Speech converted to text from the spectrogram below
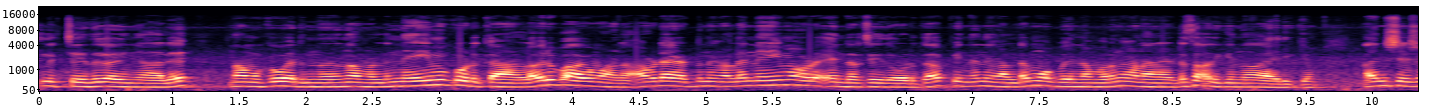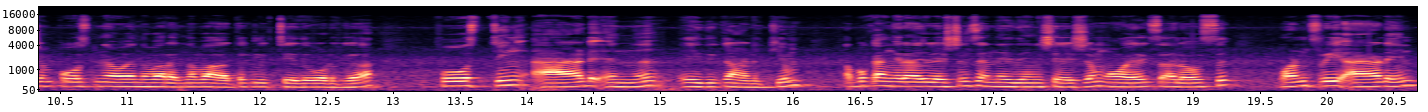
ക്ലിക്ക് ചെയ്ത് കഴിഞ്ഞാൽ നമുക്ക് വരുന്നത് നമ്മളുടെ നെയിം കൊടുക്കാനുള്ള ഒരു ഭാഗമാണ്. അവിടെ ആയിട്ട് നിങ്ങളുടെ നെയിം അവിടെ എന്റർ ചെയ്ത് കൊടുക്കുക. പിന്നെ നിങ്ങളുടെ മൊബൈൽ നമ്പറും കാണാനായിട്ട് സാധിക്കുന്നതായിരിക്കും. അതിനുശേഷം പോസ്റ്റ് നൗ എന്ന് പറയുന്ന ഭാഗത്ത് ക്ലിക്ക് ചെയ്ത് കൊടുക്കുക. പോസ്റ്റിംഗ് ആഡ് എന്ന് എഴുതി കാണിക്കും. അപ്പോൾ കൺഗ്രാജുലേഷൻസ് എന്ന് എഴുതിയതിന് ശേഷം O X allows one free ad in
